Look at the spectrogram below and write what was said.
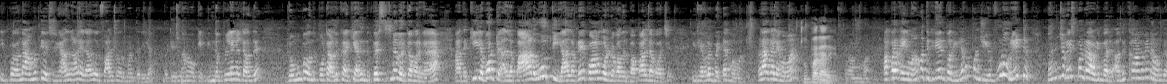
இப்போ வந்து அமுத்தி வச்சிருக்கேன். அதனால ஏதாவது ஒரு ஃபால்ட் வருமான்னு தெரியல. பட் இருந்தாலும் ஓகே இந்த பிள்ளைங்கள்ட்ட வந்து ரொம்ப வந்து போட்டு அழுக்காக்கி அது இந்த பெருசு சின்னவ இருக்கா பாருங்க. அதை கீழே போட்டு அதுல பாலை ஊத்தி அதுல அப்படியே குழம்பு போட்டு உட்காந்துருப்பா பால் டப்பா வச்சு. இது எவ்வளவு பெட்டர் மாமா? நல்லா இருக்கா இல்லையா மாமா? சூப்பரா இருக்கு. ஆமா. அப்புறம் எங்க மாமா திட்டிட்டே இருப்பாரு இளவ பஞ்சு எவ்வளவு ரேட்டு பஞ்சு வேஸ்ட் பண்றா அப்படிம்பாரு அதுக்காகவே நான் வந்து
